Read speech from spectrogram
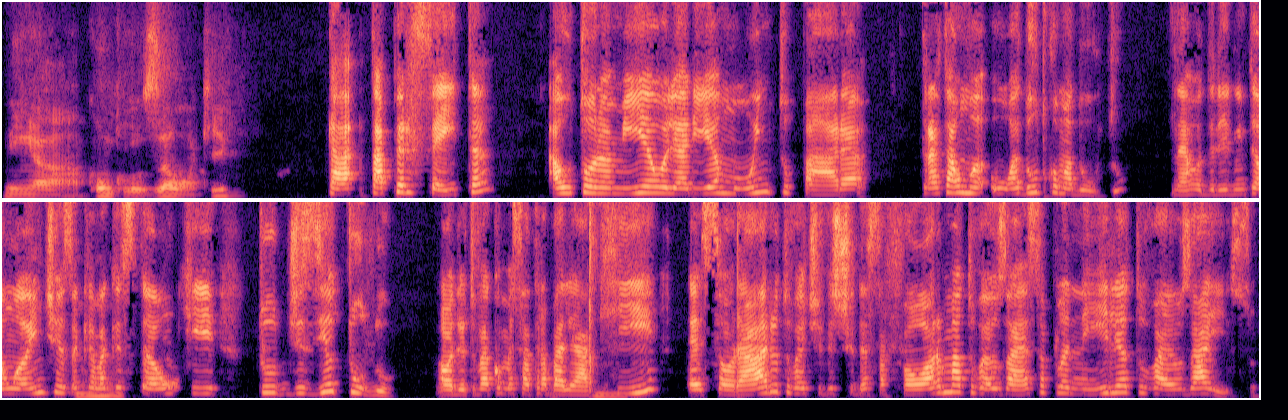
minha conclusão aqui? Tá, tá perfeita. A autonomia eu olharia muito para tratar uma, o adulto como adulto, né, Rodrigo? Então, antes, aquela uhum. questão que tu dizia tudo. Olha, tu vai começar a trabalhar uhum. aqui, esse horário, tu vai te vestir dessa forma, tu vai usar essa planilha, tu vai usar isso.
